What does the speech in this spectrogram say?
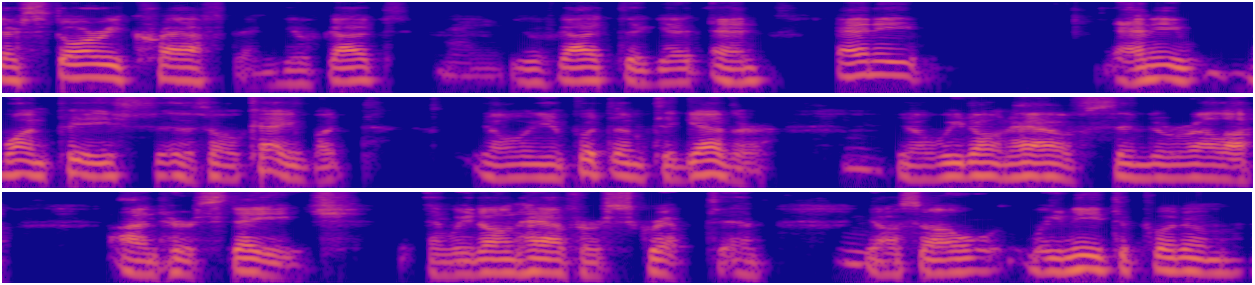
their story crafting. You've got, right. you've got to get, and any, any one piece is okay, but you know, when you put them together, mm. you know, we don't have Cinderella on her stage and we don't have her script. And, you mm. know, so we need to put them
